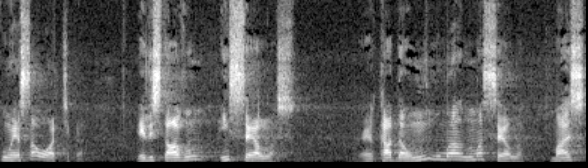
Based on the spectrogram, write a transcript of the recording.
com essa ótica. Eles estavam em celas, né? cada um numa, numa cela, mas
